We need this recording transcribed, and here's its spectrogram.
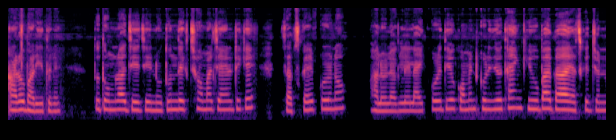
আরও বাড়িয়ে তোলে তো তোমরা যে যে নতুন দেখছ আমার চ্যানেলটিকে সাবস্ক্রাইব করে নাও। ভালো লাগলে লাইক করে দিও কমেন্ট করে দিও। থ্যাংক ইউ বাই বাই আজকের জন্য।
